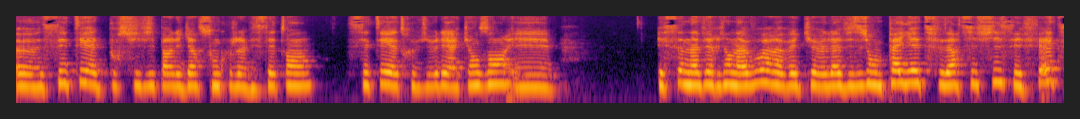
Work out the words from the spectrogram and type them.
Euh, c'était être poursuivie par les garçons quand j'avais 7 ans, c'était être violée à 15 ans et, et ça n'avait rien à voir avec la vision paillette, feu d'artifice et fête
